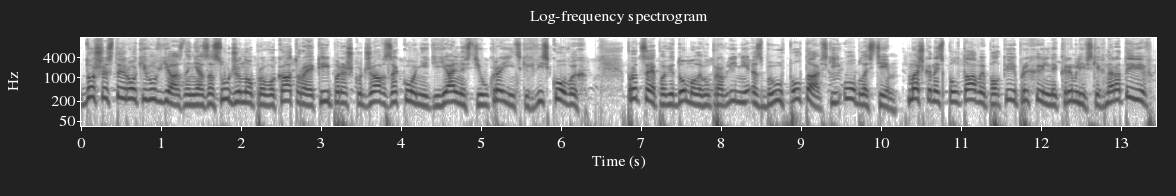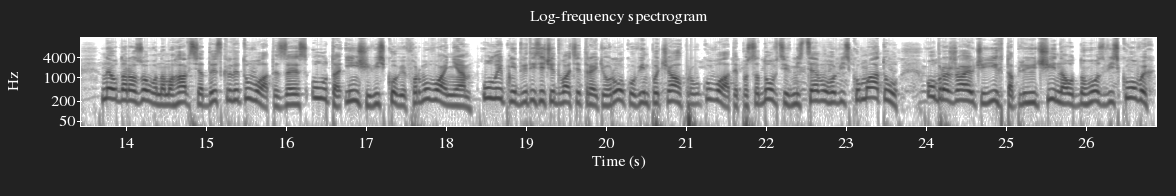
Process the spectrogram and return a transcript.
До шести років ув'язнення засуджено провокатора, який перешкоджав законній діяльності українських військових. Про це повідомили в управлінні СБУ в Полтавській області. Мешканець Полтави, палкий прихильник кремлівських наративів, неодноразово намагався дискредитувати ЗСУ та інші військові формування. У липні 2023 року він почав провокувати посадовців місцевого військомату, ображаючи їх та плюючи на одного з військових,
